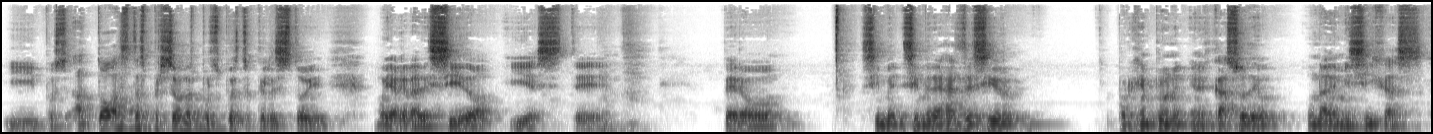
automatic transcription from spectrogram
y pues a todas estas personas, por supuesto que les estoy muy agradecido y este, pero si me, si me dejas decir, por ejemplo, en el caso de una de mis hijas,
